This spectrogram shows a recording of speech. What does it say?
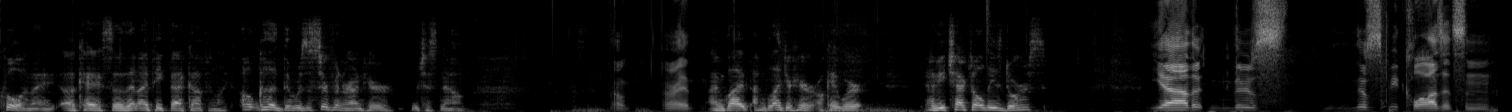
Cool. And I okay. So then I peek back up and like, oh, good. There was a servant around here just now. Oh, all right. I'm glad. I'm glad you're here. Okay, where? Have you checked all these doors? Yeah, there, there's there's a few closets, and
